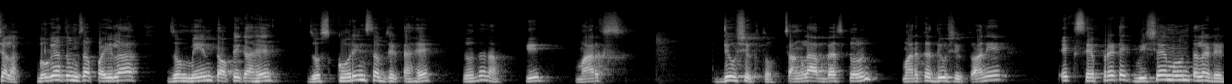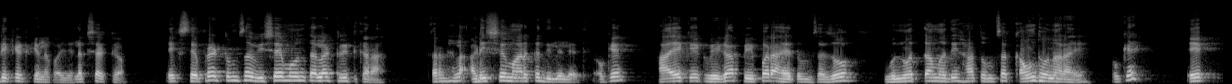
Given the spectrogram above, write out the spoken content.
चला बघूया तुमचा पहिला जो मेन टॉपिक आहे जो स्कोरिंग सब्जेक्ट आहे जो म्हणतो ना की मार्क्स देऊ शकतो. चांगला अभ्यास करून मार्क देऊ शकतो. आणि एक सेपरेट एक विषय म्हणून त्याला डेडिकेट केलं पाहिजे. लक्षात ठेवा. एक सेपरेट तुमचा विषय म्हणून त्याला ट्रीट करा. कारण ह्याला अडीचशे मार्क दिलेले आहेत. ओके हा एक एक वेगळा पेपर आहे तुमचा जो गुणवत्तामध्ये हा तुमचा काउंट होणार आहे. ओके एक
